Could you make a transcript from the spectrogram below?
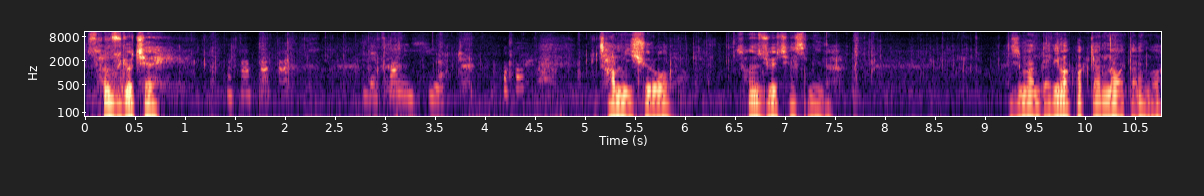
선수 교체. 잠 이슈로 선수 교체했습니다. 하지만 내리막밖에 안 남았다는 거.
